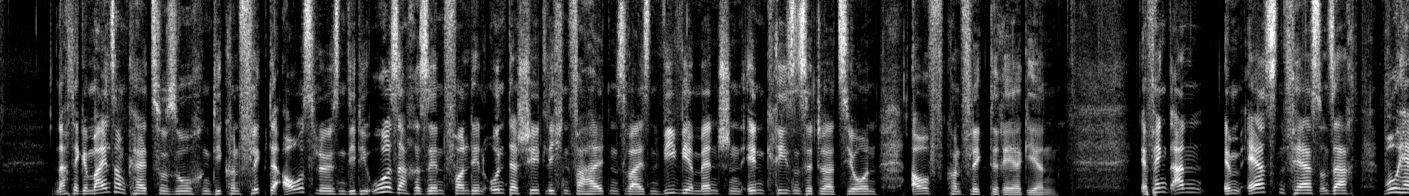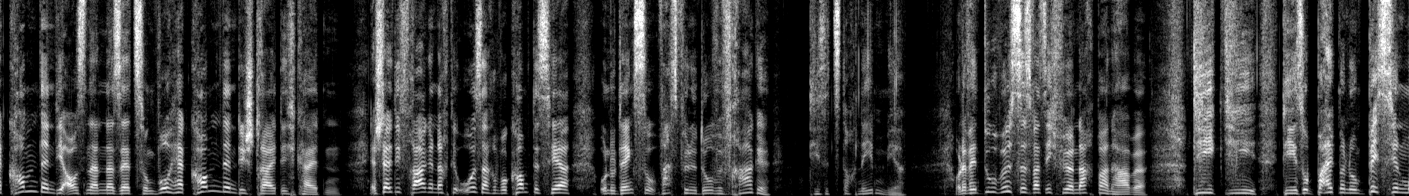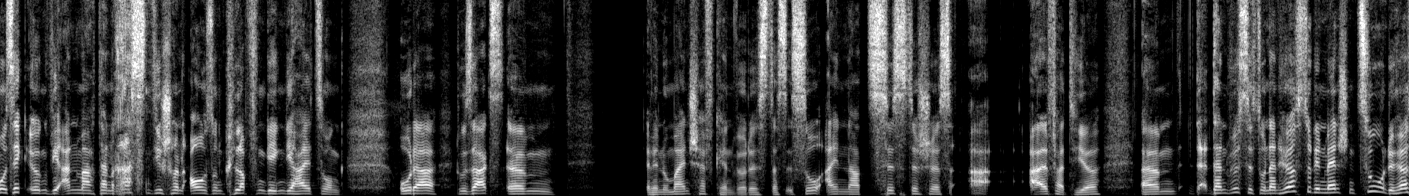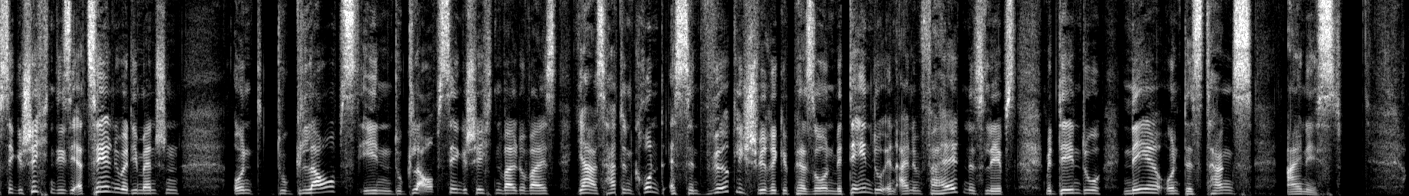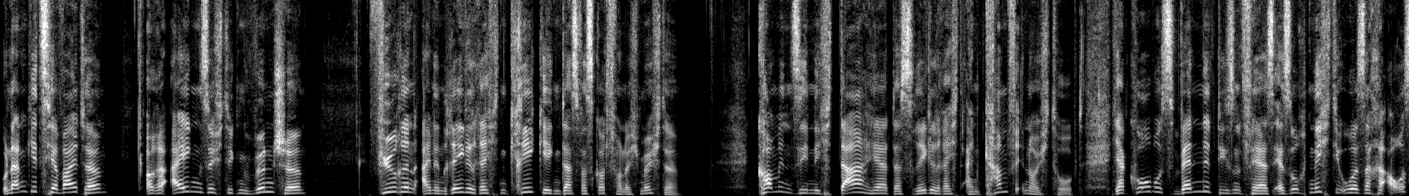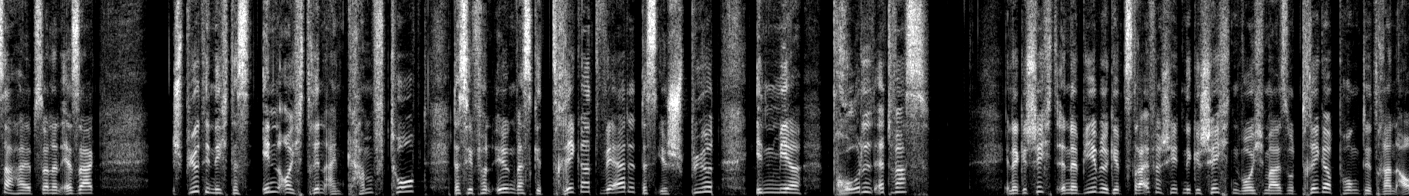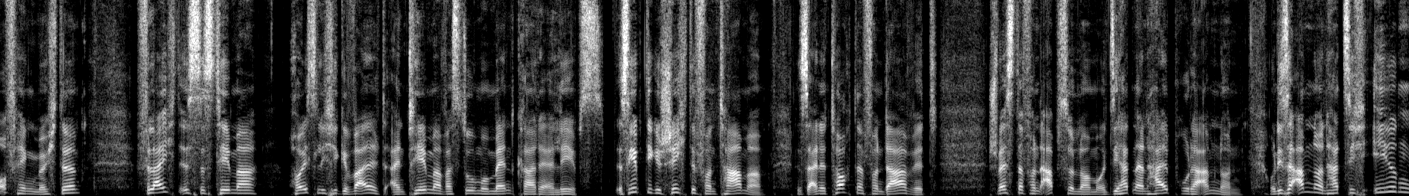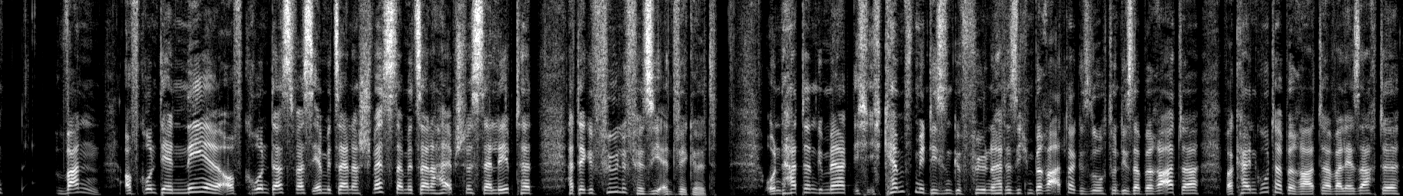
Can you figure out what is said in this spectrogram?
nach der Gemeinsamkeit zu suchen, die Konflikte auslösen, die die Ursache sind von den unterschiedlichen Verhaltensweisen, wie wir Menschen in Krisensituationen auf Konflikte reagieren. Er fängt an im ersten Vers und sagt, woher kommen denn die Auseinandersetzungen? Woher kommen denn die Streitigkeiten? Er stellt die Frage nach der Ursache, wo kommt es her? Und du denkst so, was für eine doofe Frage. Die sitzt doch neben mir. Oder wenn du wüsstest, was ich für Nachbarn habe, die, die, die, sobald man nur ein bisschen Musik irgendwie anmacht, dann rasten die schon aus und klopfen gegen die Heizung. Oder du sagst, ähm, wenn du meinen Chef kennen würdest, das ist so ein narzisstisches Alpha-Tier, ähm, da, dann wüsstest du, und dann hörst du den Menschen zu und du hörst die Geschichten, die sie erzählen über die Menschen und du glaubst ihnen, du glaubst den Geschichten, weil du weißt, ja, es hat einen Grund. Es sind wirklich schwierige Personen, mit denen du in einem Verhältnis lebst, mit denen du Nähe und Distanz einigst. Und dann geht's hier weiter. Eure eigensüchtigen Wünsche führen einen regelrechten Krieg gegen das, was Gott von euch möchte. Kommen sie nicht daher, dass regelrecht ein Kampf in euch tobt? Jakobus wendet diesen Vers. Er sucht nicht die Ursache außerhalb, sondern er sagt, spürt ihr nicht, dass in euch drin ein Kampf tobt, dass ihr von irgendwas getriggert werdet, dass ihr spürt, in mir brodelt etwas? In der Geschichte, in der Bibel gibt es drei verschiedene Geschichten, wo ich mal so Triggerpunkte dran aufhängen möchte. Vielleicht ist das Thema häusliche Gewalt ein Thema, was du im Moment gerade erlebst. Es gibt die Geschichte von Tama. Das ist eine Tochter von David, Schwester von Absalom und sie hatten einen Halbbruder Amnon. Und dieser Amnon hat sich irgendwann aufgrund der Nähe, aufgrund das, was er mit seiner Schwester, mit seiner Halbschwester erlebt hat, hat er Gefühle für sie entwickelt und hat dann gemerkt, ich, ich kämpfe mit diesen Gefühlen und hatte sich einen Berater gesucht und dieser Berater war kein guter Berater, weil er sagte,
